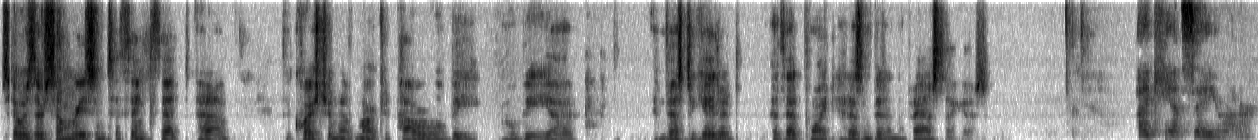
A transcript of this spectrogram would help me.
So is there some reason to think that uh, the question of market power will be, will be uh, investigated at that point? It hasn't been in the past, I guess. I can't say, Your Honor.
